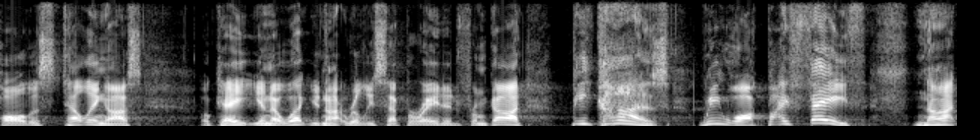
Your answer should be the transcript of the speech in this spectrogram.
Paul is telling us, okay, you know what? You're not really separated from God, Because we walk by faith, not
